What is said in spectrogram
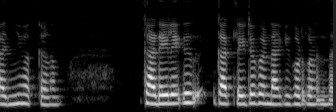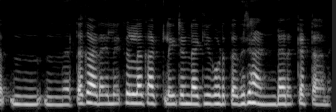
കഞ്ഞി വെക്കണം. കടയിലേക്ക് കട്ട്ലേറ്റൊക്കെ ഉണ്ടാക്കി കൊടുക്കണം. ഇന്നത്തെ കടയിലേക്കുള്ള കട്ട്ലേറ്റ് ഉണ്ടാക്കി കൊടുത്തത് രണ്ടരക്കെട്ടാണ്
